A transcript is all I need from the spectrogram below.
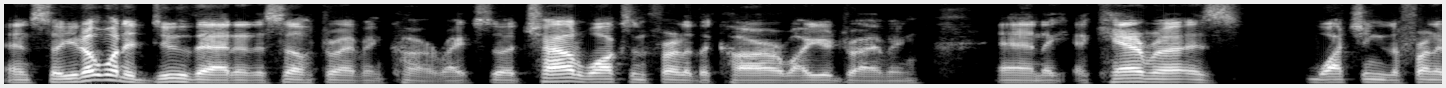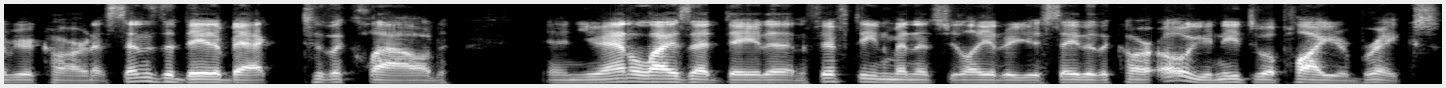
And so you don't want to do that in a self driving car, right? So a child walks in front of the car while you're driving, and a, a camera is watching the front of your car, and it sends the data back to the cloud. And you analyze that data, and 15 minutes later, you say to the car, Oh, you need to apply your brakes.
